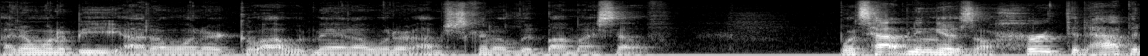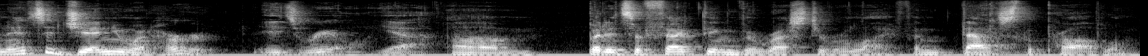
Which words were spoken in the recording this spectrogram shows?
I don't want to be. I don't want to go out with men. I want to. I'm just going to live by myself. What's happening is a hurt that happened. It's a genuine hurt It's real. Yeah. um, but it's affecting the rest of her life, and that's the problem.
